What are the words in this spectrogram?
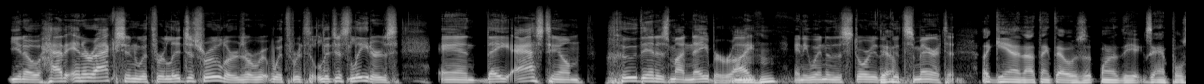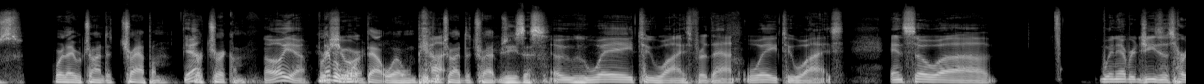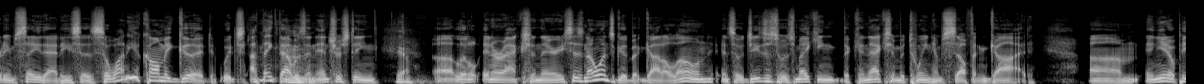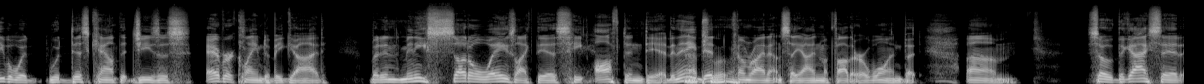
you know, had interaction with religious rulers or with religious leaders, and they asked him, "Who then is my neighbor?" Right, Mhm. and he went into the story of the Yeah. Good Samaritan. Again, I think that was one of the examples where they were trying to trap him Yeah. or trick him. Oh yeah, It never sure. worked out well when people God. tried to trap Jesus. Oh, way too wise for that. Way too wise. And so, uh, whenever Jesus heard him say that, he says, "So why do you call me good?" Which I think that was an interesting Yeah. uh, little interaction there. He says, "No one's good but God alone," and so Jesus was making the connection between himself and God. Um, and you know, people would would discount that Jesus ever claimed to be God. But in many subtle ways like this, he often did. And then he did come right out and say, I and my father are one. But um, so the guy said,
